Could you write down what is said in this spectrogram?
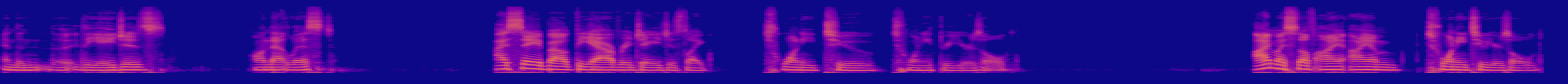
and the, the the ages on that list? I say about the average age is like 22, 23 years old. I myself, I, I am 22 years old.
